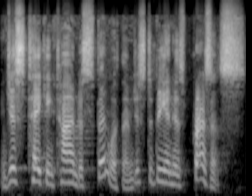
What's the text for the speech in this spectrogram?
and just taking time to spend with Him, just to be in His presence.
